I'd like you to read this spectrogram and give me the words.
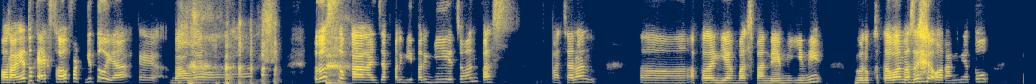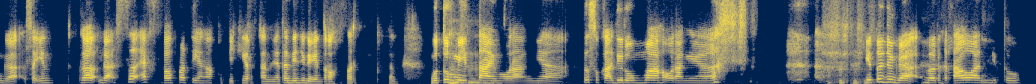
orangnya tuh kayak ekstrovert gitu ya. Kayak bawel terus suka ngajak pergi-pergi. Cuman pas pacaran eh, apalagi yang pas pandemi ini baru ketahuan maksudnya orangnya tuh nggak se nggak se extrovert yang aku pikirkan. Ternyata dia juga introvert. Kan butuh me Mhm. time orangnya. Terus suka di rumah orangnya. Itu juga baru ketahuan gitu.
